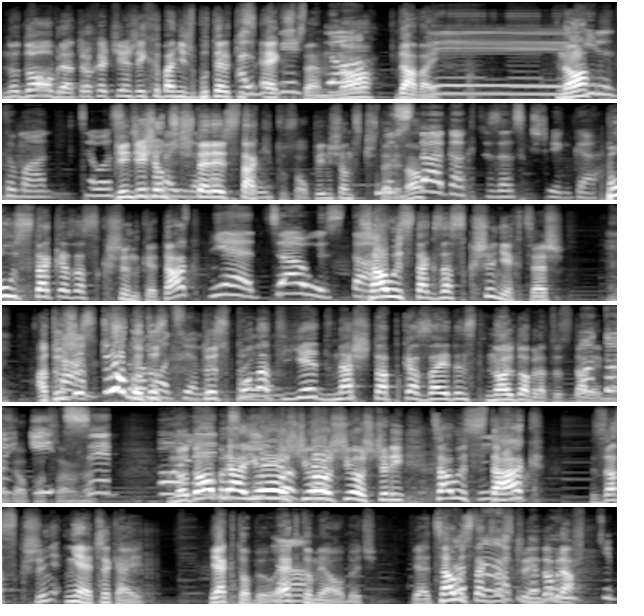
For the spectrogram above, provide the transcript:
No dobra, trochę ciężej chyba niż butelki z Albo wiesz expem. co? No, dawaj. Yy, No. Ile to ma? Cała skrzynka 54 ile ma? staki tu są, 54, Pół no. staka chcę za skrzynkę. Pół staka za skrzynkę, tak? Nie, cały stak. Cały stak za skrzynię chcesz? A to już Tak, jest drogo, to jest, to jest ponad jedna sztabka za jeden st- No ale dobra, to jest dalej mega opłacalne. No dobra, już, już, już, czyli cały stak za skrzynię? Nie, czekaj. Jak to było? No. Jak to miało być? Ja- Cały No stak za tak, skrzynię, no bo dobra. już ci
